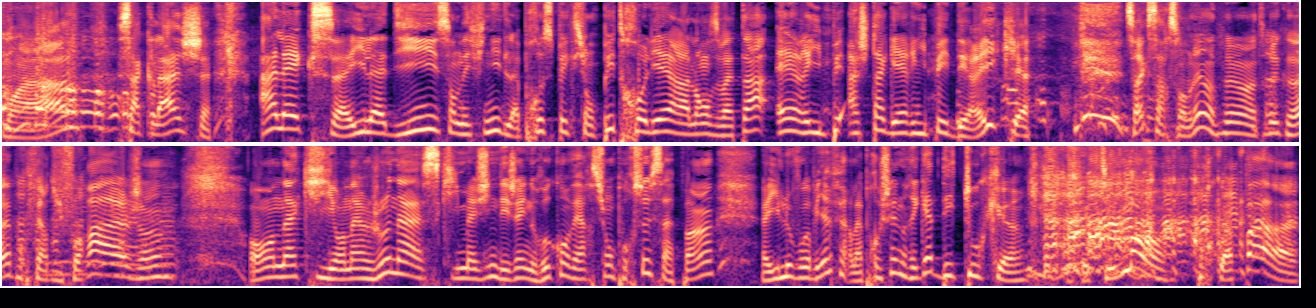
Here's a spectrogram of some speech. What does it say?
Voilà, ça clash. Alex, il a dit C'en est fini de la prospection pétrolière à Lansvata, RIP, hashtag RIP d'Eric. C'est vrai que ça ressemblait un peu à un truc ouais, pour faire du forage. hein. On a qui? On a Jonas qui imagine déjà une reconversion pour ce sapin. Euh, Il le voit bien faire la prochaine régate des touques. Effectivement, pourquoi pas?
